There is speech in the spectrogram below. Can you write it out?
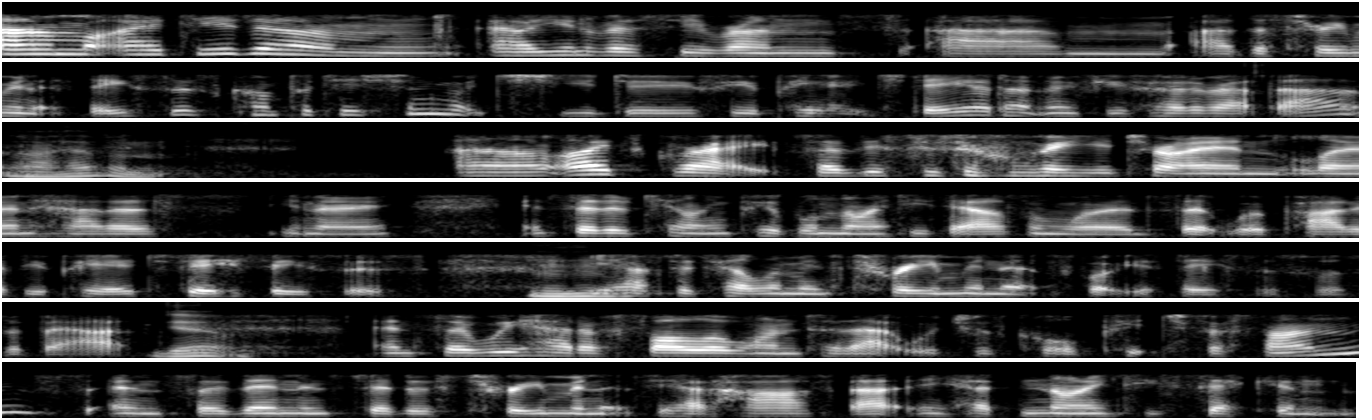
Um, I did. Um, our university runs um, uh, the three-minute thesis competition, which you do for your PhD. I don't know if you've heard about that. I haven't. Um, oh, it's great. So this is where you try and learn how to you know, instead of telling people 90,000 words that were part of your PhD thesis, mm-hmm. you have to tell them in three minutes what your thesis was about. Yeah. And so we had a follow on to that, which was called Pitch for Funds. And so then instead of three minutes, you had half that, and you had 90 seconds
